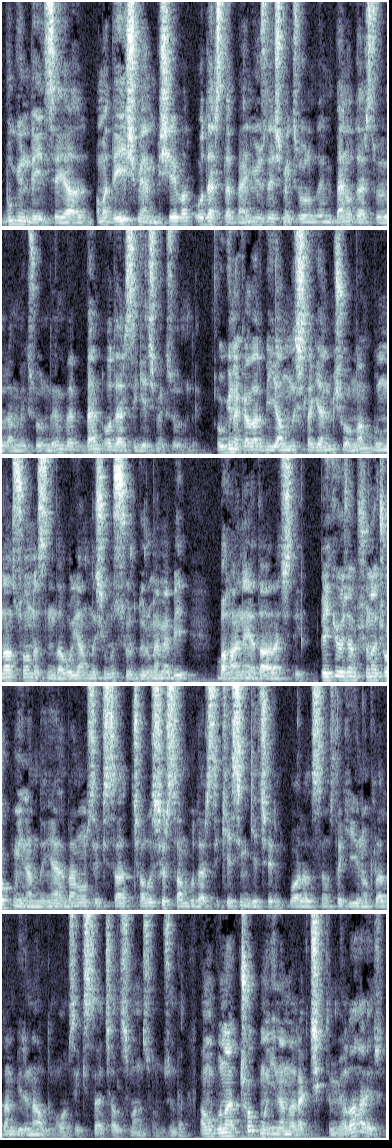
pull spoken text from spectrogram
bugün değilse yarın ama değişmeyen bir şey var. O dersle ben yüzleşmek zorundayım. Ben o dersi öğrenmek zorundayım ve ben o dersi geçmek zorundayım. O güne kadar bir yanlışla gelmiş olmam bundan sonrasında o yanlışımı sürdürmeme bir bahane ya da araç değil. Peki hocam şuna çok mu inandın? Yani ben 18 saat çalışırsam bu dersi kesin geçerim. Bu arada sınıftaki iyi notlardan birini aldım 18 saat çalışmanın sonucunda. Ama buna çok mu inanarak çıktım yola? Hayır.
